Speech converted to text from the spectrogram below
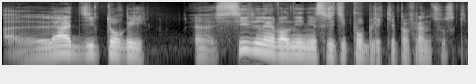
l'auditori» Сильное волнение среди публики по-французски.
